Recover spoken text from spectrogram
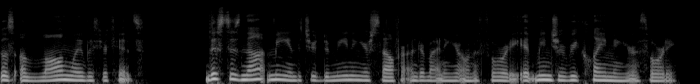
goes a long way with your kids. This does not mean that you're demeaning yourself or undermining your own authority. It means you're reclaiming your authority.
